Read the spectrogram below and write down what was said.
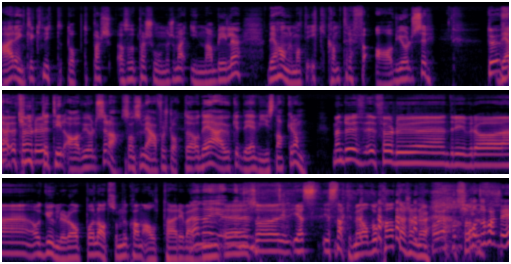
er egentlig knyttet opp til pers altså personer som er inhabile. Det handler om at de ikke kan treffe avgjørelser. Du, Det er før du- knyttet til avgjørelser, da, sånn som jeg har forstått det. Og det er jo ikke det vi snakker om. Men du, før du eh, driver og, eh, og googler det opp og later som du kan alt her i verden Nei, nei, men- eh, Så jeg, jeg snakket med en advokat, jeg skjønner du. Så, Å, så, det,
